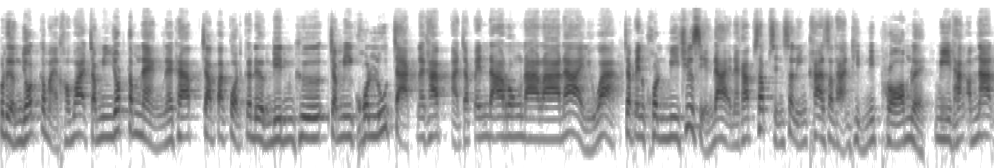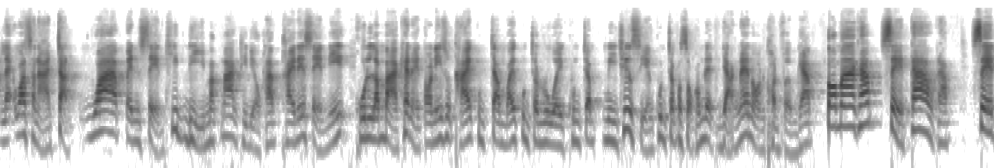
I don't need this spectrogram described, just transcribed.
เปลืองยศก็หมายความว่าจะมียศตำแหน่งนะครับจะปรากฏกระเดื่องดินคือจะมีคนรู้จักนะครับอาจจะเป็นดารงดาราได้ หรือว่าจะเป็นคนมีชื่อเสียงได้นะครับทรัพย์สินสลิงคารสถานถิ่นนี่พร้อมเลย มีทั้งอำนาจและวาสนาจัดว่าเป็นเศษที่ดีมาก ๆ ทีเดียวครับ ใครได้เศษนี้ คุณลำบากแค่ไหนตอนนี้สุดท้ายคุณจำไว้คุณจะรวย คุณจะมีชื่อเสียง คุณจะประสบความสำเร็จอย่างแน่นอนคอนเฟิร์มครับ ต่อมาครับ เศษ9ครับ เศษ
